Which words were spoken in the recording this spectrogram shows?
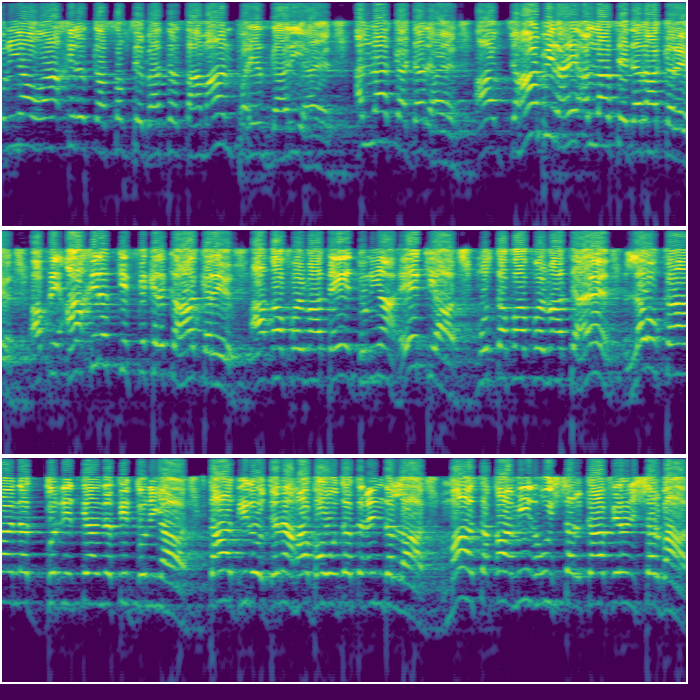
دنیا و آخرت کا سب سے بہتر سامان پرہیزگاری ہے۔ اللہ کا ڈر ہے۔ آپ جہاں بھی رہیں، اللہ سے ڈرا کرے اپنی آخرت کی فکر کہا کرے۔ آقا فرماتے ہیں، دنیا ہے کیا؟ مصطفیٰ فرماتے ہیں، لو کانت کانت دنیا تعدل جناح بعودت عند اللہ، ما سقا منه الشر کافرا شربا۔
